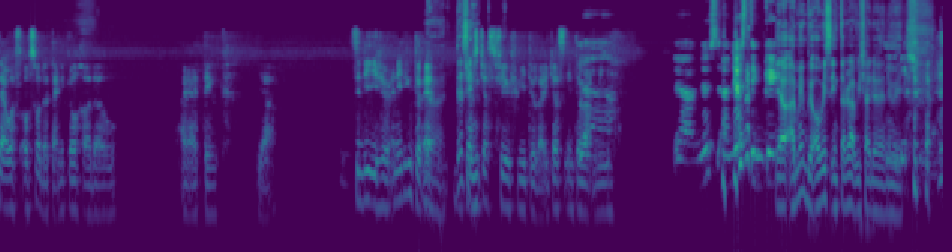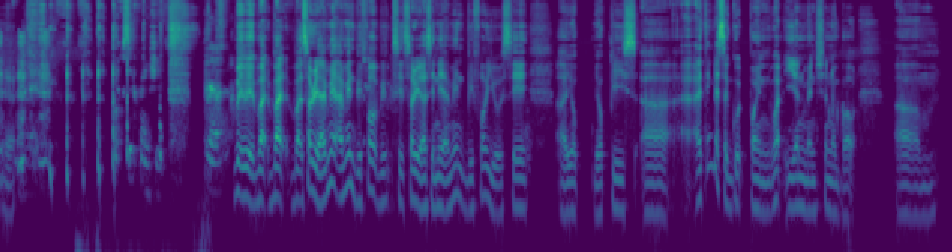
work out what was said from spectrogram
that was also the technical hurdle I, I think yeah Cindy if you have anything to Yeah, add that's just in- just feel free to like just interrupt me Yeah. Yeah, I'm just I'm just thinking Yeah, I mean we always interrupt each other anyway. industry. Yeah. Toxic friendships. Yeah. Wait, wait, but but but sorry. I mean, I mean before. be- Sorry, Asini. I mean before you say, uh, your your piece. Uh, I I think that's a good point. What Ian mentioned about, um,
